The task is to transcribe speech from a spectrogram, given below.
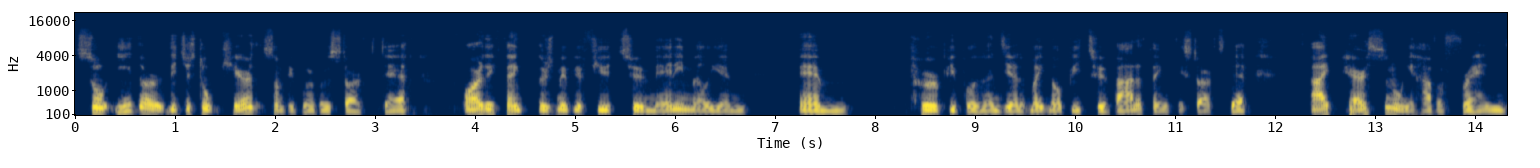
So either they just don't care that some people are going to starve to death, or they think there's maybe a few too many million um, poor people in India and it might not be too bad a thing if they starve to death. I personally have a friend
